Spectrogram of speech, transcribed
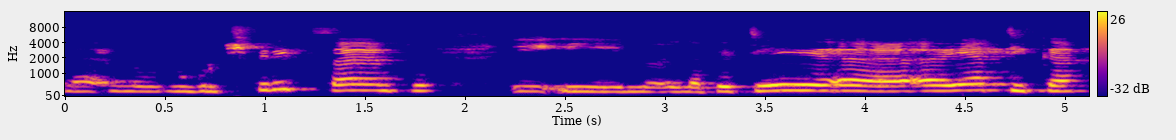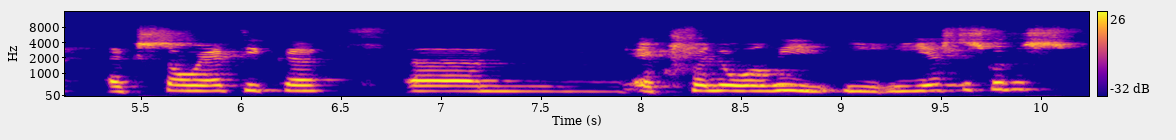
né, no, no, Grupo Espírito Santo e, e, e na PT, a, a, ética, a questão ética um, é que falhou ali e, e estas coisas,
